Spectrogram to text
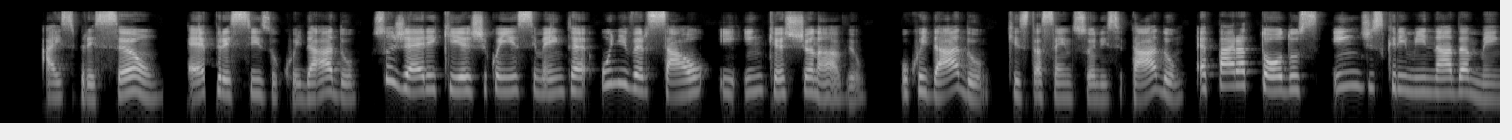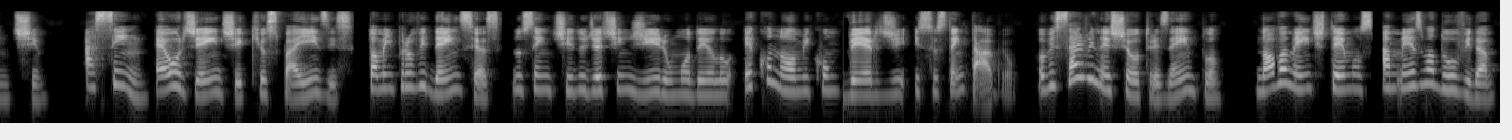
A expressão é preciso cuidado sugere que este conhecimento é universal e inquestionável. O cuidado que está sendo solicitado é para todos indiscriminadamente. Assim, é urgente que os países tomem providências no sentido de atingir um modelo econômico verde e sustentável. Observe neste outro exemplo, novamente temos a mesma dúvida.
